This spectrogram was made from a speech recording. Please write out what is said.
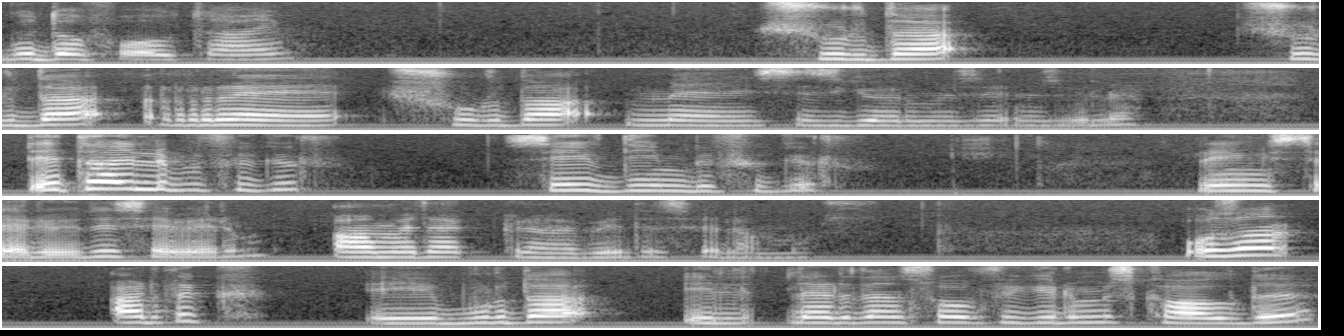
Good of all time. Şurada şurada R, şurada M siz görmeseniz bile. Detaylı bir figür. Sevdiğim bir figür. Rey Mysterio'yu da severim. Ahmet Akgün abiye de selam olsun. O zaman artık e, burada elitlerden son figürümüz kaldı.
